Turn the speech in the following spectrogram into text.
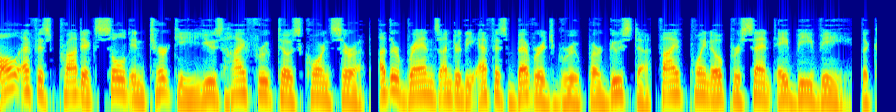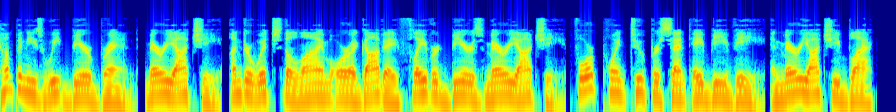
All Efes products sold in Turkey use high fructose corn syrup. Other brands under the Efes beverage group are Gusta 5.0% ABV, the company's wheat beer brand, Mariachi, under which the lime or agave flavored beers Mariachi 4.2% ABV and Mariachi Black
